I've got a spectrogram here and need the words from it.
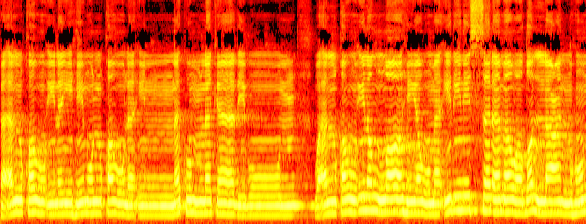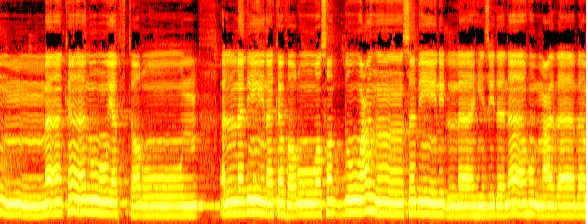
فألقوا إليهم القول إنكم لكاذبون وألقوا إلى الله يومئذ السلم وضل عنهم ما كانوا يفترون الذين كفروا وصدوا عن سبيل الله زدناهم عذابا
